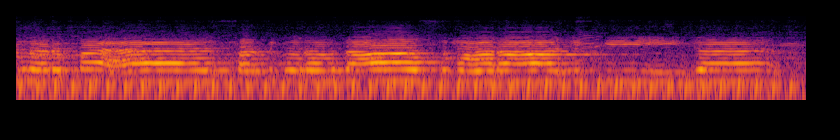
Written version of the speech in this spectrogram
ਨਿਰਭੈ ਸਤਿਗੁਰੂ ਰਵਿਦਾਸ ਮਹਾਰਾਜ ਕੀ ਜੈ।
